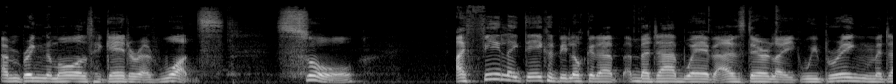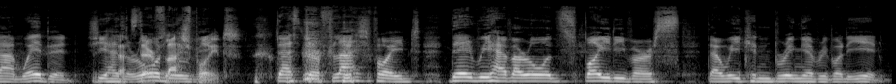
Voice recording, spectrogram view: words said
and bring them all together at once. So, I feel like they could be looking at Madame Web as they're like, we bring Madame Web in. She has That's her their own flashpoint. That's their flashpoint. then we have our own Spideyverse that we can bring everybody in.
